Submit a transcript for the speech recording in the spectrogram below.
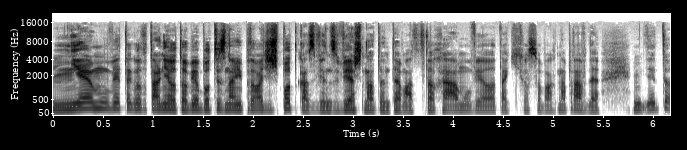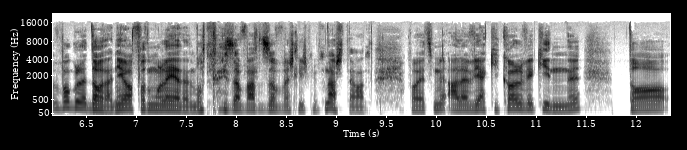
Nie mówię tego totalnie o tobie, bo ty z nami prowadzisz podcast, więc wiesz na ten temat trochę, a mówię o takich osobach naprawdę. To w ogóle, dobra, nie o Formule 1, bo tutaj za bardzo weszliśmy w nasz temat, powiedzmy, ale w jakikolwiek inny, to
